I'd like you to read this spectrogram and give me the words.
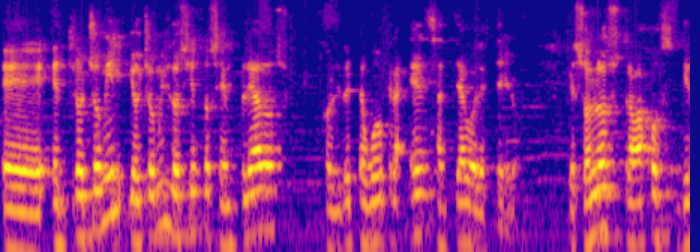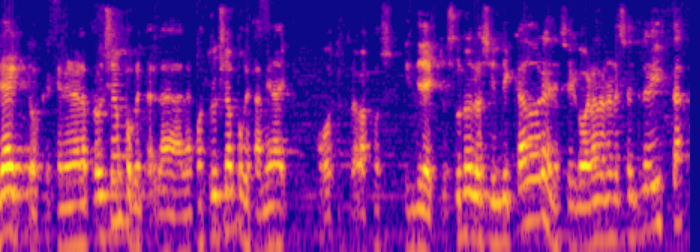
eh, entre 8.000 y 8.200 empleados con libreta UOCRA en Santiago del Estero, que son los trabajos directos que genera la producción, porque la, la construcción, porque también hay otros trabajos indirectos. Uno de los indicadores, decía el gobernador en esa entrevista,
